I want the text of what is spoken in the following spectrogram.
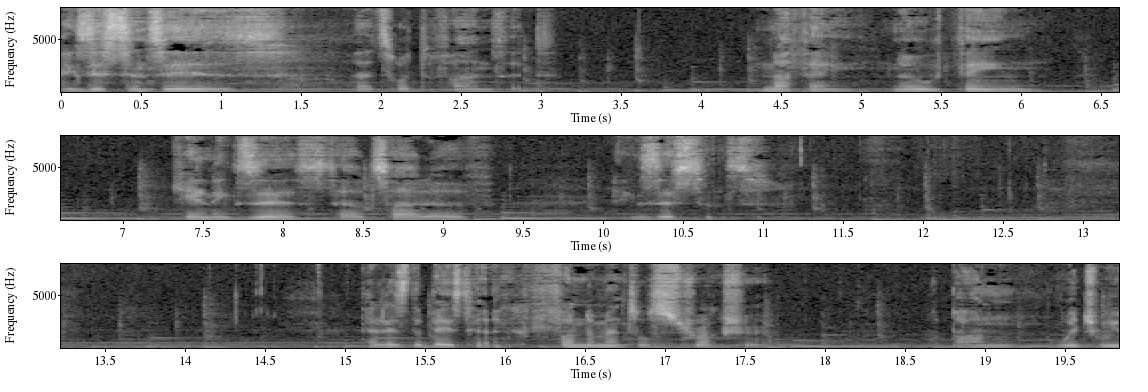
Existence is. That's what defines it. Nothing, no thing can exist outside of existence. That is the basic fundamental structure upon which we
